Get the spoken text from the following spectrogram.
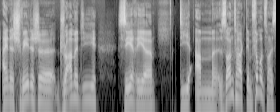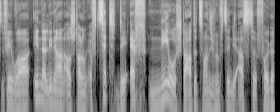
Eine schwedische Dramedy-Serie, die am Sonntag, dem 25. Februar in der linearen Ausstrahlung auf ZDF Neo startet, 2015 die erste Folge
